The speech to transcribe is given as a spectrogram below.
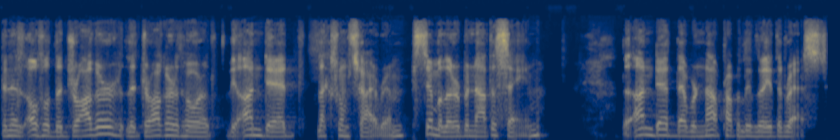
Then there's also the Draugr, the Draugr who are the undead, like from Skyrim, similar but not the same. The undead that were not properly laid to rest.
